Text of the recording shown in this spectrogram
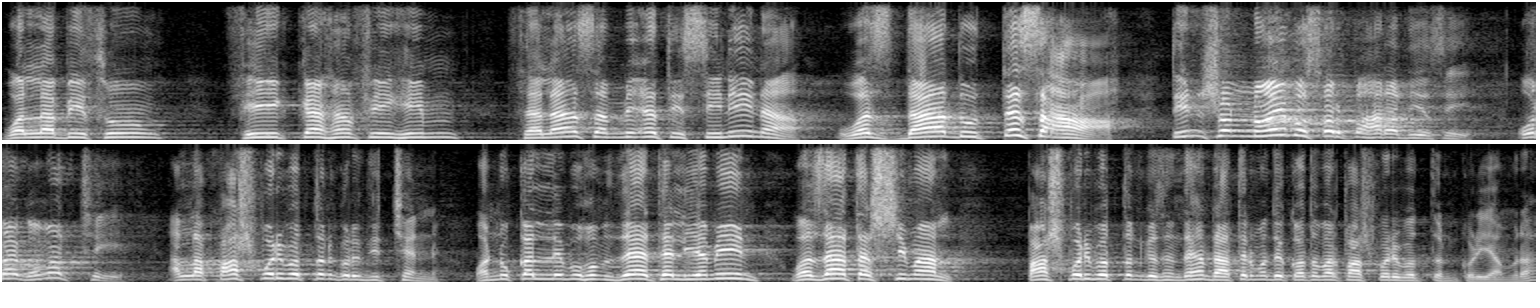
ওয়াল্লাবিসুম ফি কাহফিহিম সালাসামিয়াতি সিনিনা ওয়াজদাদু তাসআ। 309 বছর পাহারা দিয়েছে। ওরা ঘুমাচ্ছে। আল্লাহ পাশ পরিবর্তন করে দিচ্ছেন। অনুকাল্লিবুহুম যাতাল ইয়ামিন ওয়া যাতাশ শিমাল। পাশ পরিবর্তন করেছেন। দেখেন রাতের মধ্যে কতবার পাশ পরিবর্তন করি আমরা।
